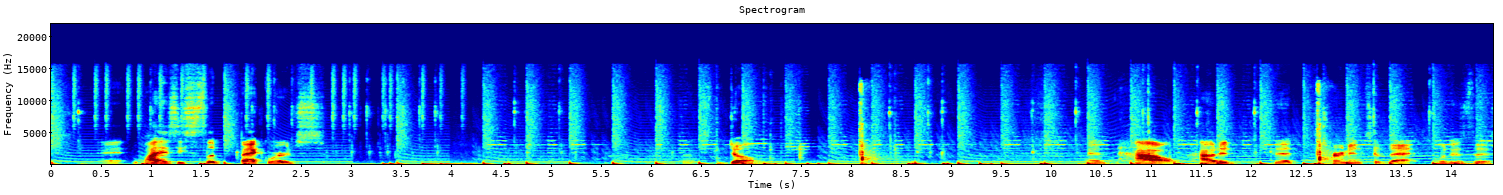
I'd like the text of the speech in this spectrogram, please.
Eh, Why does he slipped backwards? Dumb. How? How did that turn into that? What is this?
